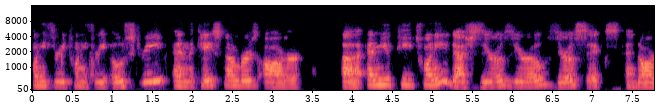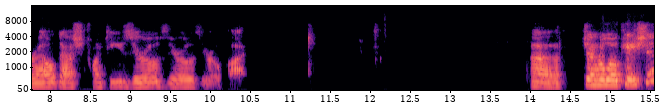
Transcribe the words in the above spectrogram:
2323 O Street and the case numbers are uh, MUP 20-0006 and RL-200005. Uh, General location,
